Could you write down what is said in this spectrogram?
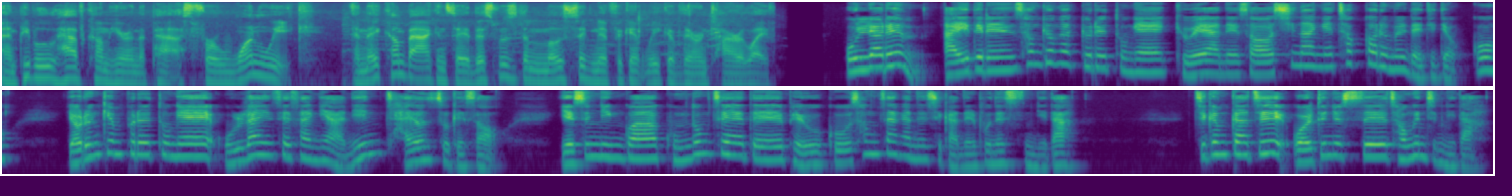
and people who have come here in the past for one week, and they come back and say this was the most significant week of their entire life. 올여름 아이들은 성경학교를 통해 교회 안에서 신앙의 첫걸음을 내디뎠고 여름 캠프를 통해 온라인 세상이 아닌 자연 속에서 예수님과 공동체에 대해 배우고 성장하는 시간을 보냈습니다. 지금까지 월드뉴스 정은지입니다.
